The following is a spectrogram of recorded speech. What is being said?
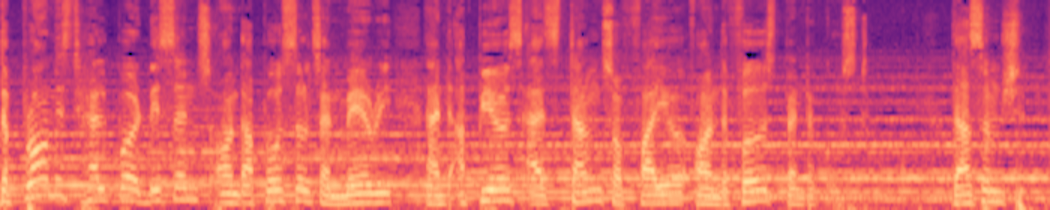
The promised helper descends on the apostles and Mary and appears as tongues of fire on the first Pentecost. The Assumption.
